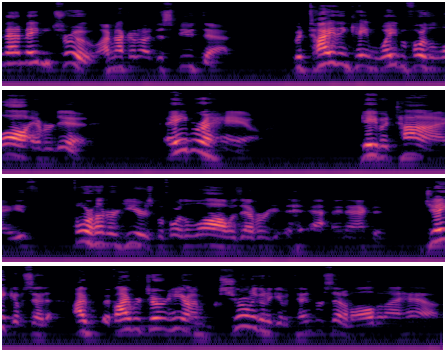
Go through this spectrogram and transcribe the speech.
and that may be true. I'm not going to dispute that. But tithing came way before the law ever did. Abraham gave a tithe 400 years before the law was ever enacted. Jacob said, I, If I return here, I'm surely going to give 10% of all that I have.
